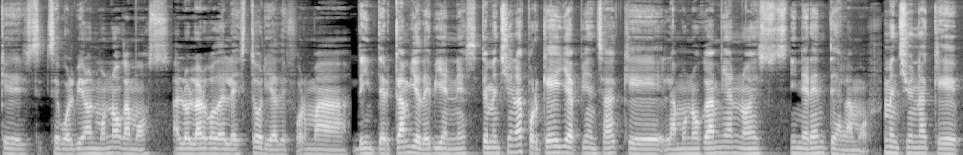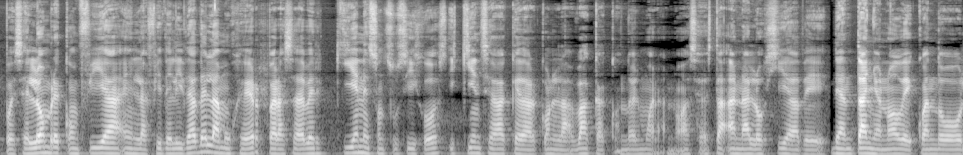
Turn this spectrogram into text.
que se volvieron monógamos a lo largo de la historia de forma de intercambio de bienes, te menciona por qué ella piensa que la monogamia no es inherente al amor. Menciona que pues el hombre confía en la fidelidad de la mujer para saber quiénes son sus hijos y quién se va a quedar con la vaca cuando él muera, ¿no? O sea, esta analogía de, de antaño, ¿no? De cuando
